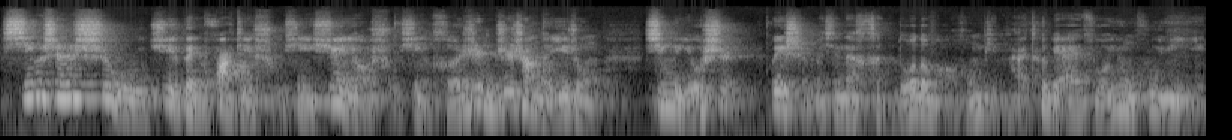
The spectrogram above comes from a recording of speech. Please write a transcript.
新生事物具备话题属性、炫耀属性和认知上的一种心理优势。为什么现在很多的网红品牌特别爱做用户运营？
